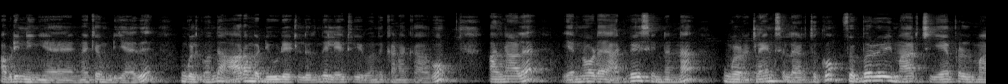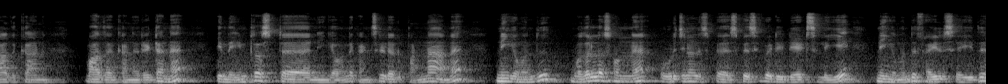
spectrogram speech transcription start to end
அப்படின்னு நீங்கள் நினைக்க முடியாது. உங்களுக்கு வந்து ஆரம்ப டியூ டேட்லேருந்து லேட் ஃபீ வந்து கணக்காகும். அதனால் என்னோடய அட்வைஸ் என்னென்னா உங்களோட கிளைண்ட்ஸ் எல்லாத்துக்கும் பிப்ரவரி மார்ச் ஏப்ரல் மாதத்துக்கான மாதத்துக்கான ரிட்டனை இந்த இன்ட்ரெஸ்ட்டை நீங்கள் வந்து கன்சிடர் பண்ணாமல் நீங்கள் வந்து முதல்ல சொன்ன ஒரிஜினல் ஸ்பெ ஸ்பெசிஃபைடு டேட்ஸ்லேயே நீங்கள் வந்து ஃபைல் செய்து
